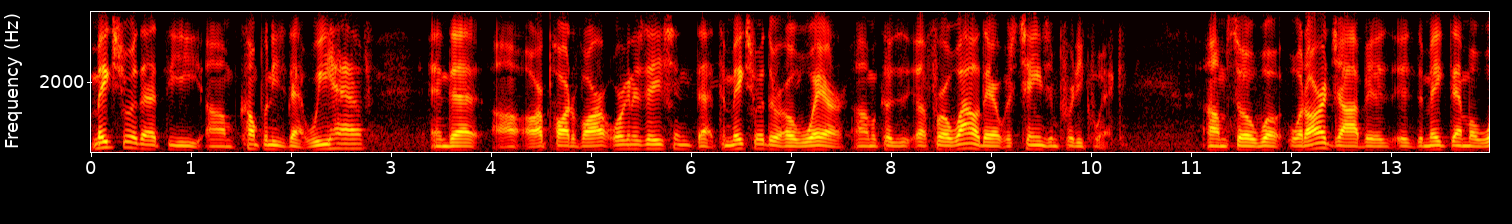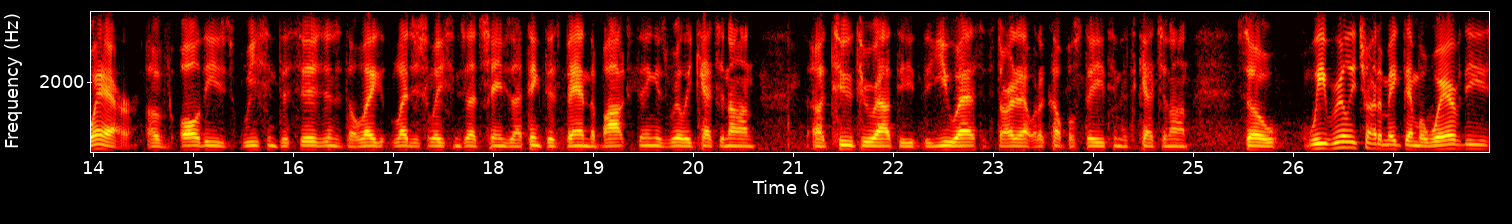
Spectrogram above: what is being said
make sure that the um, companies that we have and that uh, are part of our organization that to make sure they're aware um, because uh, for a while there it was changing pretty quick. Um, so what what our job is is to make them aware of all these recent decisions, the leg- legislations that changed. I think this ban the box thing is really catching on uh, too throughout the the U.S. It started out with a couple states and it's catching on. So we really try to make them aware of these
